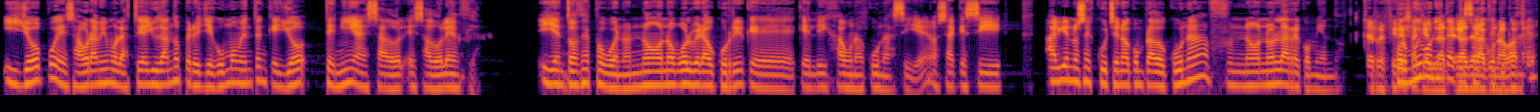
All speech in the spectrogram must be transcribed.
Y yo, pues ahora mismo la estoy ayudando, pero llegó un momento en que yo tenía esa, esa dolencia. Y entonces, pues bueno, no, no volverá a ocurrir que, que elija una cuna así, ¿eh? O sea que si alguien nos escuche y no ha comprado cuna, no, no la recomiendo. ¿Te refieres Por muy a que el que lateral de la cuna baje?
